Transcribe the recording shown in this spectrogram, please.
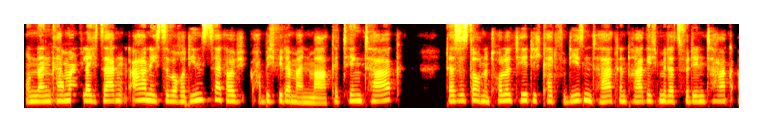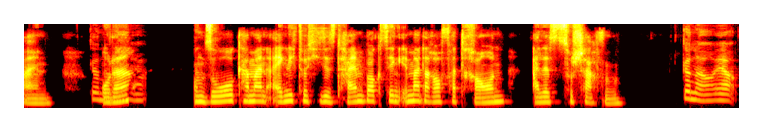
Und dann kann man vielleicht sagen, ah, nächste Woche Dienstag habe ich, hab ich wieder meinen Marketing-Tag. Das ist doch eine tolle Tätigkeit für diesen Tag, dann trage ich mir das für den Tag ein. Genau, oder? Ja. Und so kann man eigentlich durch dieses Timeboxing immer darauf vertrauen, alles zu schaffen. Genau, ja.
